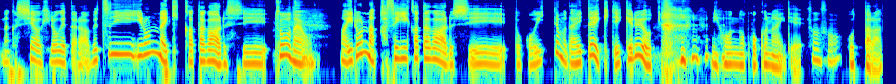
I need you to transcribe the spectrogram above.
なんか視野を広げたら別にいろんな生き方があるしそうだよまあ、いろんな稼ぎ方があるしどこ行っても大体生きていけるよ。日本の国内で。そうそう。おったら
